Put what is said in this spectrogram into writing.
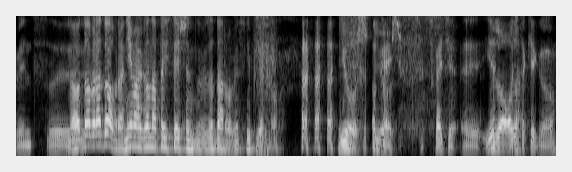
Więc. Yy... No dobra, dobra, nie ma go na PlayStation za darmo, więc nie pierdol. Już, okay. już. Słuchajcie, y, jest Lola. coś takiego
